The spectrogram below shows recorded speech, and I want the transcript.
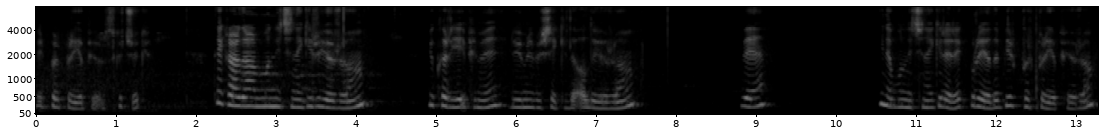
bir pırpır yapıyoruz küçük. Tekrardan bunun içine giriyorum. Yukarıya ipimi düğümlü bir şekilde alıyorum. Ve yine bunun içine girerek buraya da bir pırpır yapıyorum.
